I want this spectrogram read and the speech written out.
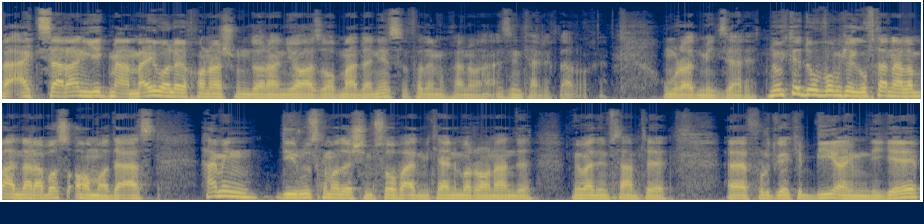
و اکثرا یک منبعی بالای خانهشون دارن یا از آب مدنی استفاده می‌کنن و از این طریق در واقع امورات میگذره. نکته دوم که گفتن الان بندر عباس آماده است. همین دیروز که ما داشتیم صحبت می‌کردیم با راننده میبادیم سمت فرودگاه که بیایم دیگه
